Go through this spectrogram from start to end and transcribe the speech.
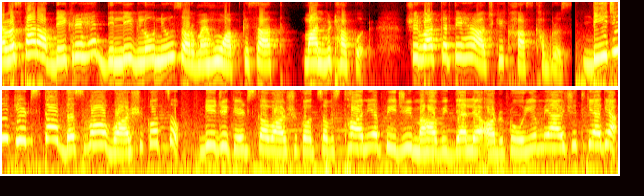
नमस्कार, आप देख रहे हैं दिल्ली ग्लो न्यूज़ और मैं हूँ आपके साथ मानवी ठाकुर। शुरुआत करते हैं आज की खास खबरों से। डीजी किड्स का दसवां वार्षिकोत्सव। डीजी किड्स का वार्षिकोत्सव स्थानीय पीजी महाविद्यालय ऑडिटोरियम में आयोजित किया गया,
